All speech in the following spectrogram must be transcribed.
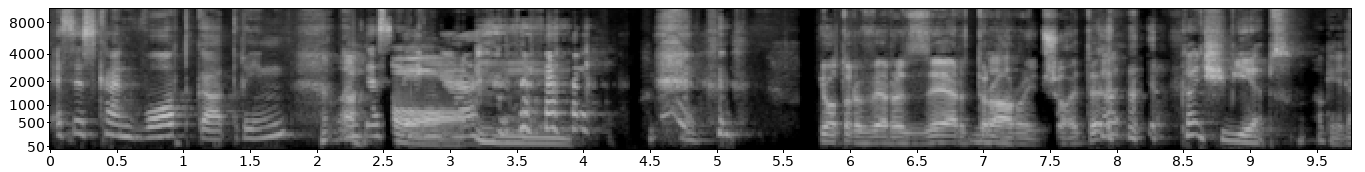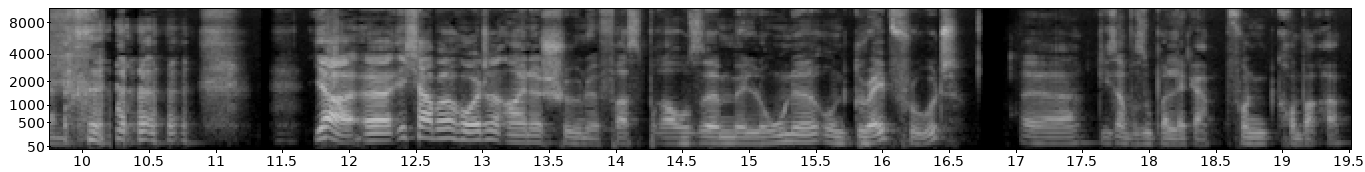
Es ist kein Wodka drin Ah, und deswegen. Äh, mm. Ja, das wäre sehr traurig heute. Kein Schweppes. Okay, dann. Ja, äh, ich habe heute eine schöne Fassbrause Melone und Grapefruit. Äh, die ist einfach super lecker. Von Krombacher.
